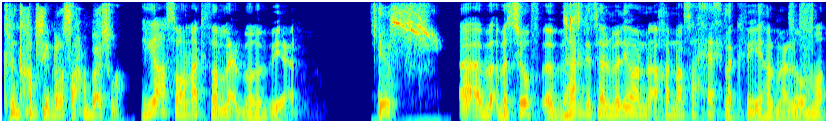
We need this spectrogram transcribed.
ترند 50 بلا صح مو ب 10 هي أصلا أكثر لعبة مبيعا yes أه، بس شوف بهرجة المليون خلنا أصحح لك فيها المعلومة.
